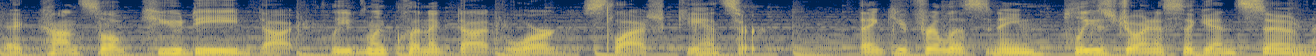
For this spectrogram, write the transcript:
at consultqd.clevelandclinic.org/slash cancer. Thank you for listening. Please join us again soon.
